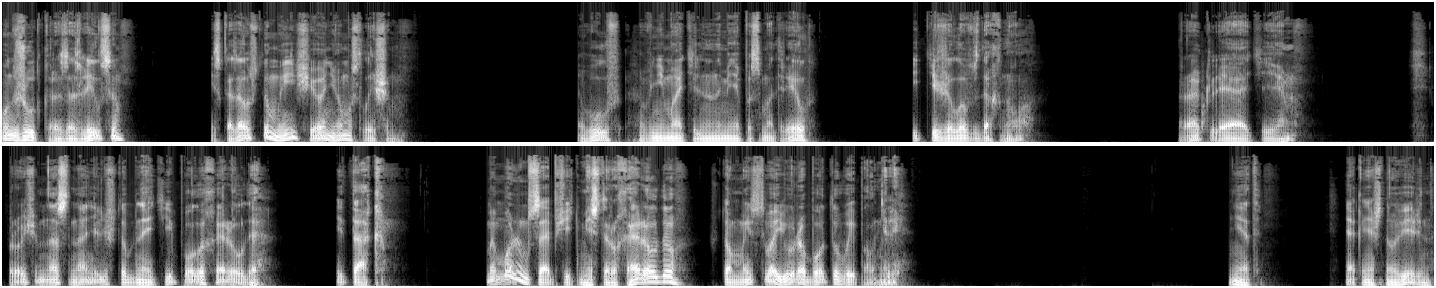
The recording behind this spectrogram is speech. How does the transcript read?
Он жутко разозлился и сказал, что мы еще о нем услышим. Вулф внимательно на меня посмотрел и тяжело вздохнул. Проклятие. Впрочем, нас наняли, чтобы найти Пола Хэролда. Итак, мы можем сообщить мистеру Хэролду, что мы свою работу выполнили. Нет, я, конечно, уверен,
